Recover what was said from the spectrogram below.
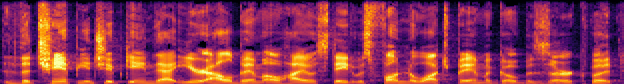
the championship game that year, Alabama Ohio State. It was fun to watch Bama go berserk, but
